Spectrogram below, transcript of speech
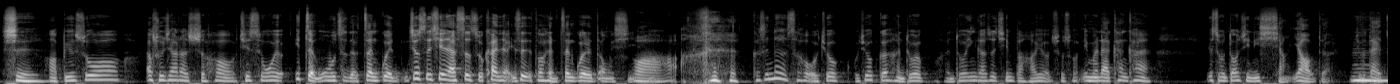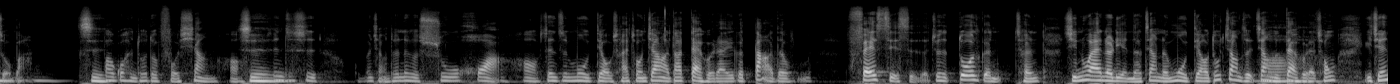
是啊，比如说要出家的时候，其实我有一整屋子的珍贵，就是现在世俗看起来也是都很珍贵的东西。哇，可是那个时候，我就我就跟很多很多应该是亲朋好友就说：“你们来看看，有什么东西你想要的，你就带走吧。是包括很多的佛像哈，是甚至是我们讲的那个书画哈，甚至木雕，我还从加拿大带回来一个大的 faces 的，就是多个层喜怒哀乐脸的这样的木雕，都这样子这样子带回来。从以前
